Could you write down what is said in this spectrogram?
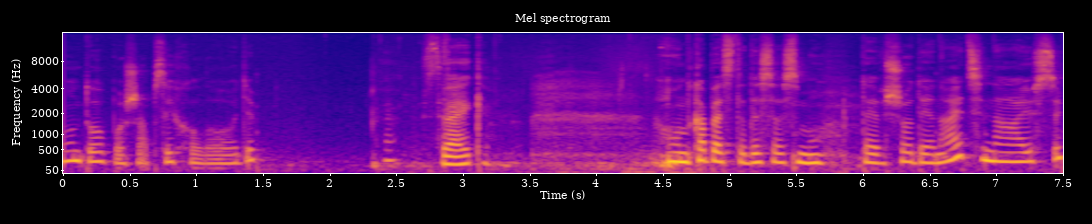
un topošā psiholoģe. Sveiki! Un kāpēc tad es esmu tevi šodien aicinājusi?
